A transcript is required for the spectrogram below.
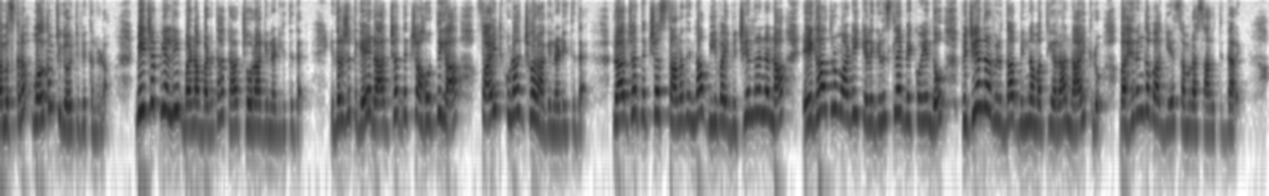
ನಮಸ್ಕಾರ welcome to yo TV Kannada ಬಿಜೆಪಿಯಲ್ಲಿ ಬಣ ಬಡದಾಟ ಜೋರಾಗಿ ನಡೆಯುತ್ತಿದೆ. ಇದರ ಜೊತೆಗೆ ರಾಜ್ಯಾಧ್ಯಕ್ಷ ಹುದ್ದೆಯ ಫೈಟ್ ಕೂಡ ಜೋರಾಗಿ ನಡೆಯುತ್ತಿದೆ. ರಾಜ್ಯಾಧ್ಯಕ್ಷ ಸ್ಥಾನದಿಂದ ಬಿವೈ ವಿಜೇಂದ್ರನನ್ನ ಹೇಗಾದ್ರೂ ಮಾಡಿ ಕೆಳಗಿಳಿಸಲೇಬೇಕು ಎಂದು ವಿಜೇಂದ್ರ ವಿರುದ್ಧ ಭಿನ್ನಮತೀಯರ ನಾಯಕರು ಬಹಿರಂಗವಾಗಿಯೇ ಸಮರ ಸಾರುತ್ತಿದ್ದಾರೆ.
